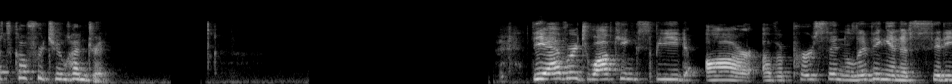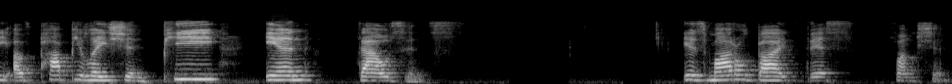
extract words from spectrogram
Let's go for 200. The average walking speed R of a person living in a city of population P in thousands is modeled by this function.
